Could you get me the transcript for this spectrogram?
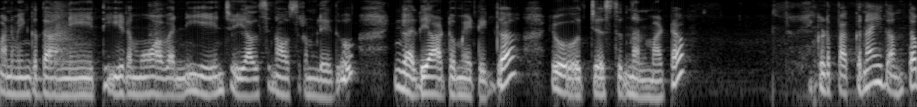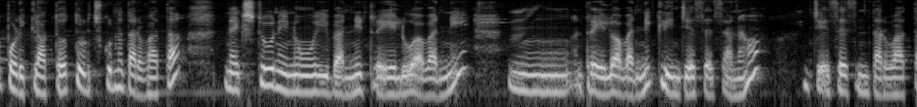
మనం ఇంకా దాన్ని తీయడము అవన్నీ ఏం చేయాల్సిన అవసరం లేదు. ఇంకా అది ఆటోమేటిక్గా వచ్చేస్తుంది అనమాట ఇక్కడ పక్కన ఇదంతా పొడి క్లాత్తో తుడుచుకున్న తర్వాత నెక్స్ట్ నేను ఇవన్నీ ట్రేలు అవన్నీ ట్రేలు అవన్నీ క్లీన్ చేసేసాను. చేసేసిన తర్వాత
